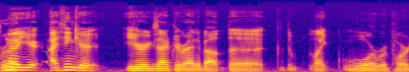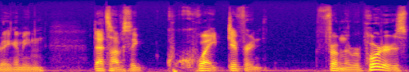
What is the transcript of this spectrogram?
no, you're. I think you're you're exactly right about the, the like war reporting. I mean, that's obviously quite different from the reporter's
